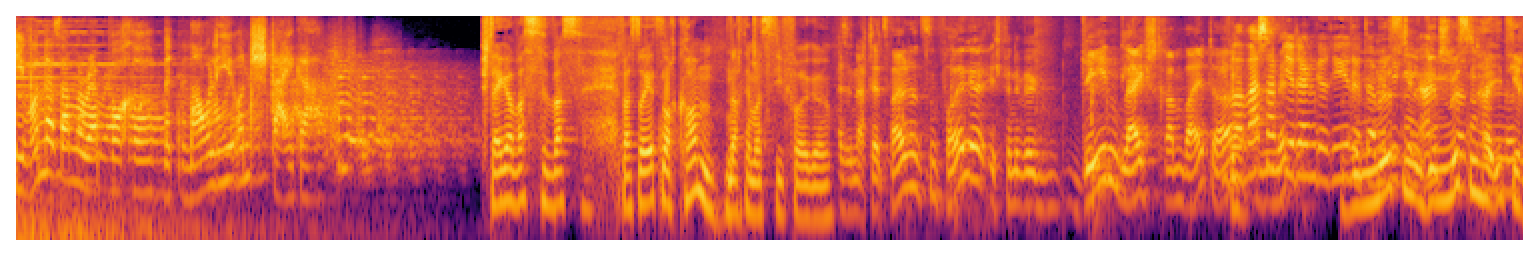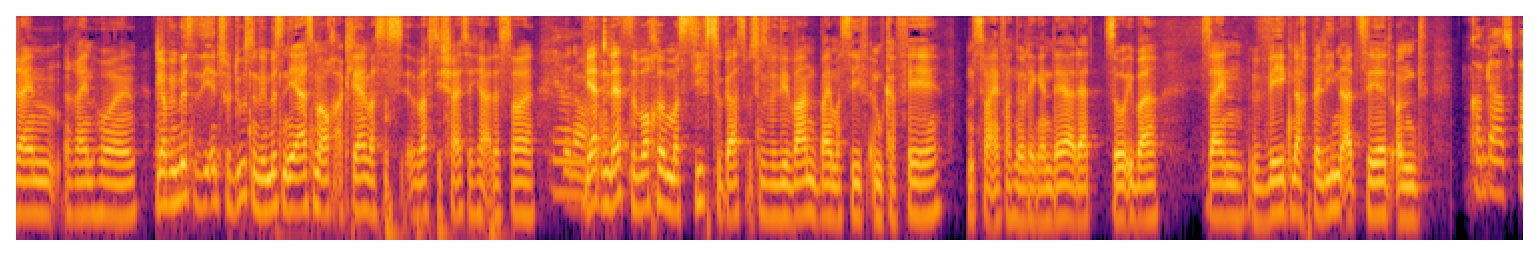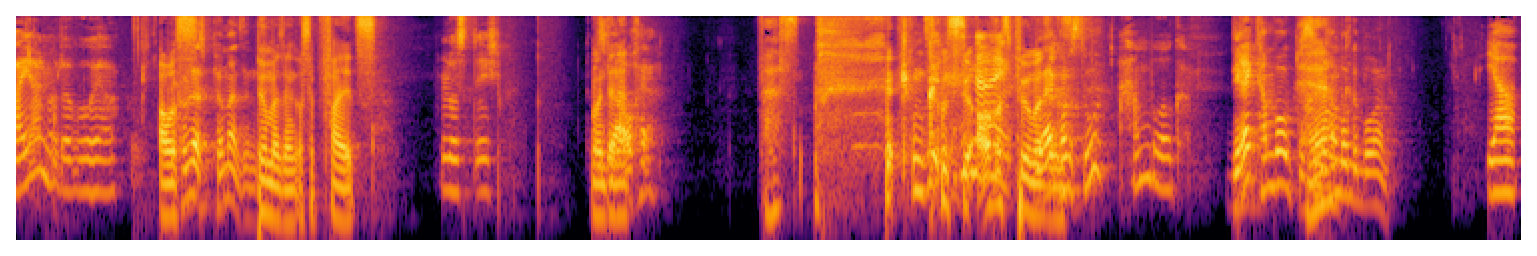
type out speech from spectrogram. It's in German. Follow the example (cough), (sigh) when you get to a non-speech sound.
Die wundersame Rap-Woche mit Mauli und Steiger. Steiger, was, was, was soll jetzt noch kommen nach der Massivfolge? Also nach der 200. Folge, ich finde, wir gehen gleich stramm weiter. Über was habt ihr denn Wir geredet, damit ich den müssen, wir müssen Haiti rein, reinholen. Ich glaube, wir müssen sie introducen. Wir müssen ihr erstmal auch erklären, was, das, was die Scheiße hier alles soll. Genau. Wir hatten letzte Woche Massiv zu Gast, beziehungsweise wir waren bei Massiv im Café. Und es war einfach nur legendär. Der hat so über seinen Weg nach Berlin erzählt und Kommt er aus Bayern oder woher? aus Kommt das Pirmasens? Pirmasens, aus der Pfalz. Lustig. Und Kommst du dann da auch her? was? (laughs) Kommen Sie? Kommst du Nein. auch aus Woher Pirmasens? kommst du? Hamburg. Direkt Hamburg? Bist du in Hamburg geboren? Ja.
